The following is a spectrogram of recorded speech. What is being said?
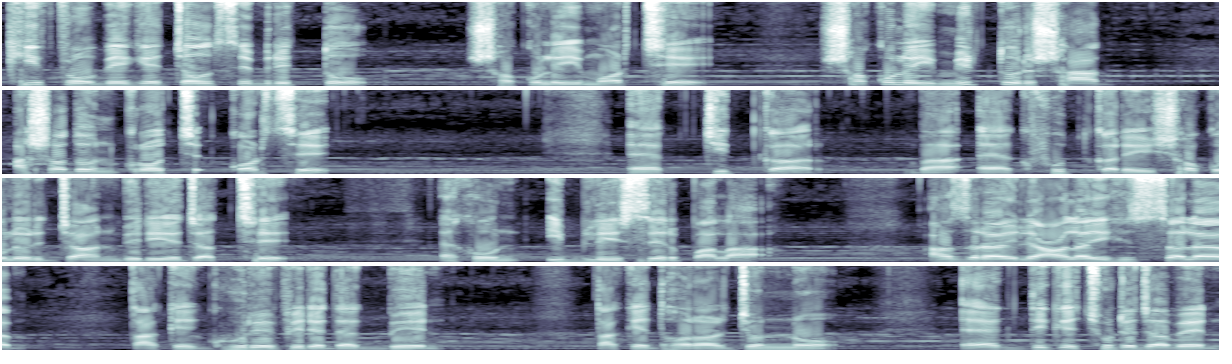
ক্ষিপ্র বেগে চলছে মৃত্যু। সকলেই মরছে। সকলেই মৃত্যুর স্বাদ আস্বাদন করছে- এক চিৎকার বা এক ফুৎকারেই সকলের যান বেরিয়ে যাচ্ছে। এখন ইবলিসের পালা। আজরাইল আলাইহিসালাম তাকে ঘুরে ফিরে দেখবেন। তাকে ধরার জন্য একদিকে ছুটে যাবেন,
